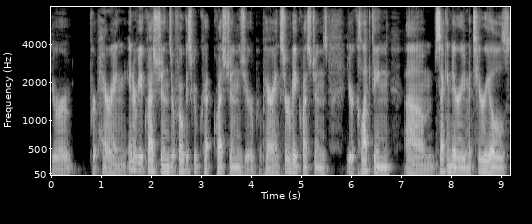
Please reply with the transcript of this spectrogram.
you're preparing interview questions or focus group questions, you're preparing survey questions, you're collecting um, secondary materials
